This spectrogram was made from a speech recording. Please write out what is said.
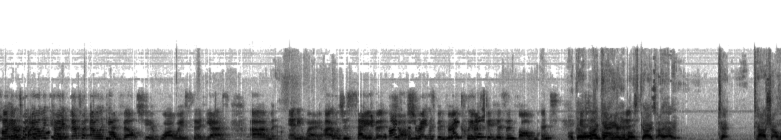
No, hired that's what by Ali Huawei. Khan, that's what Alykhan Velshi of Huawei said. Yes. Um, anyway, I will just I say mean, that can I Jean finish? Has been very clear as to his involvement. Okay, his hold on, I can't hear you both, guys. I, I Tasha, hold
